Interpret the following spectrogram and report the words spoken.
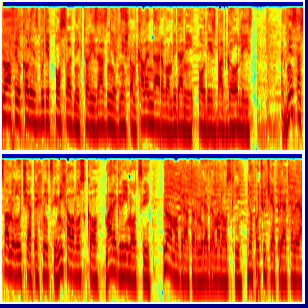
No a Phil Collins bude posledný, ktorý zaznie v dnešnom kalendárovom vydaní Oldies but Goldies. Dnes sa s vami lúčia technici Michal Vosko, Marek Rímovci, no a moderátor Mired Romanovský. Do počutia, priatelia.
